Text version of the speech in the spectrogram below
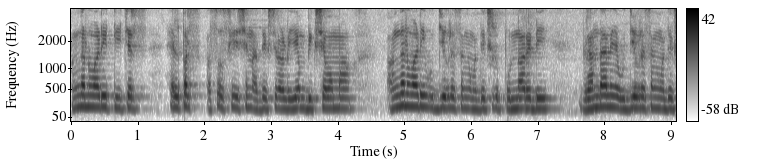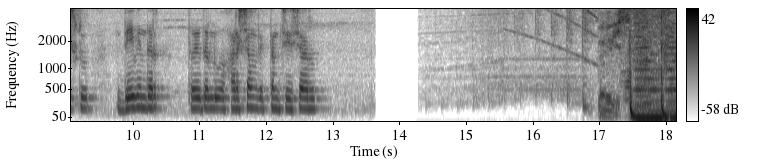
Anganwadi teachers helpers association అధ్యక్షురాలు ఎం. భిక్షవమ్మ అంగన్వాడీ ఉద్యోగుల సంఘం అధ్యక్షుడు పున్నారెడ్డి గ్రంథాలయ ఉద్యోగుల సంఘం అధ్యక్షుడు దేవేందర్ తదితరులు హర్షం వ్యక్తం చేశారు. Peace.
